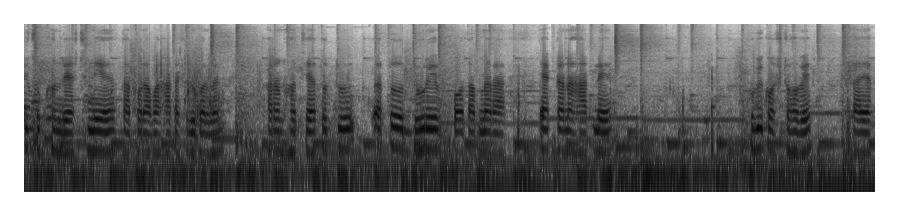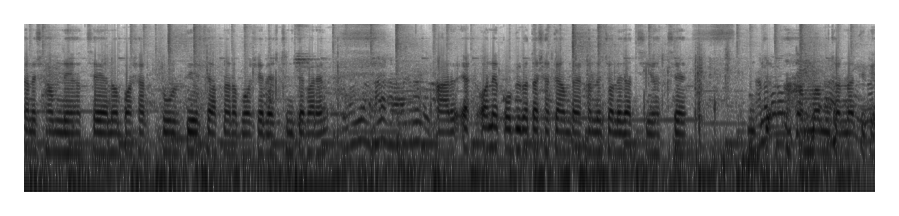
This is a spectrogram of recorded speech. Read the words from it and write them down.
কিছুক্ষণ রেস্ট নিয়ে তারপর আবার হাঁটা শুরু করবেন। কারণ হচ্ছে এতটু এত দূরে পথ আপনারা একটানা হাঁটলে খুবই কষ্ট হবে। তাই এখানে সামনে হচ্ছে যেন বসার টুল দিয়েছে, আপনারা বসে রেস্ট নিতে পারেন। আর এক- অনেক অভিজ্ঞতার সাথে আমরা এখানে চলে যাচ্ছি হচ্ছে হাম্মাম ঝর্ণার দিকে।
